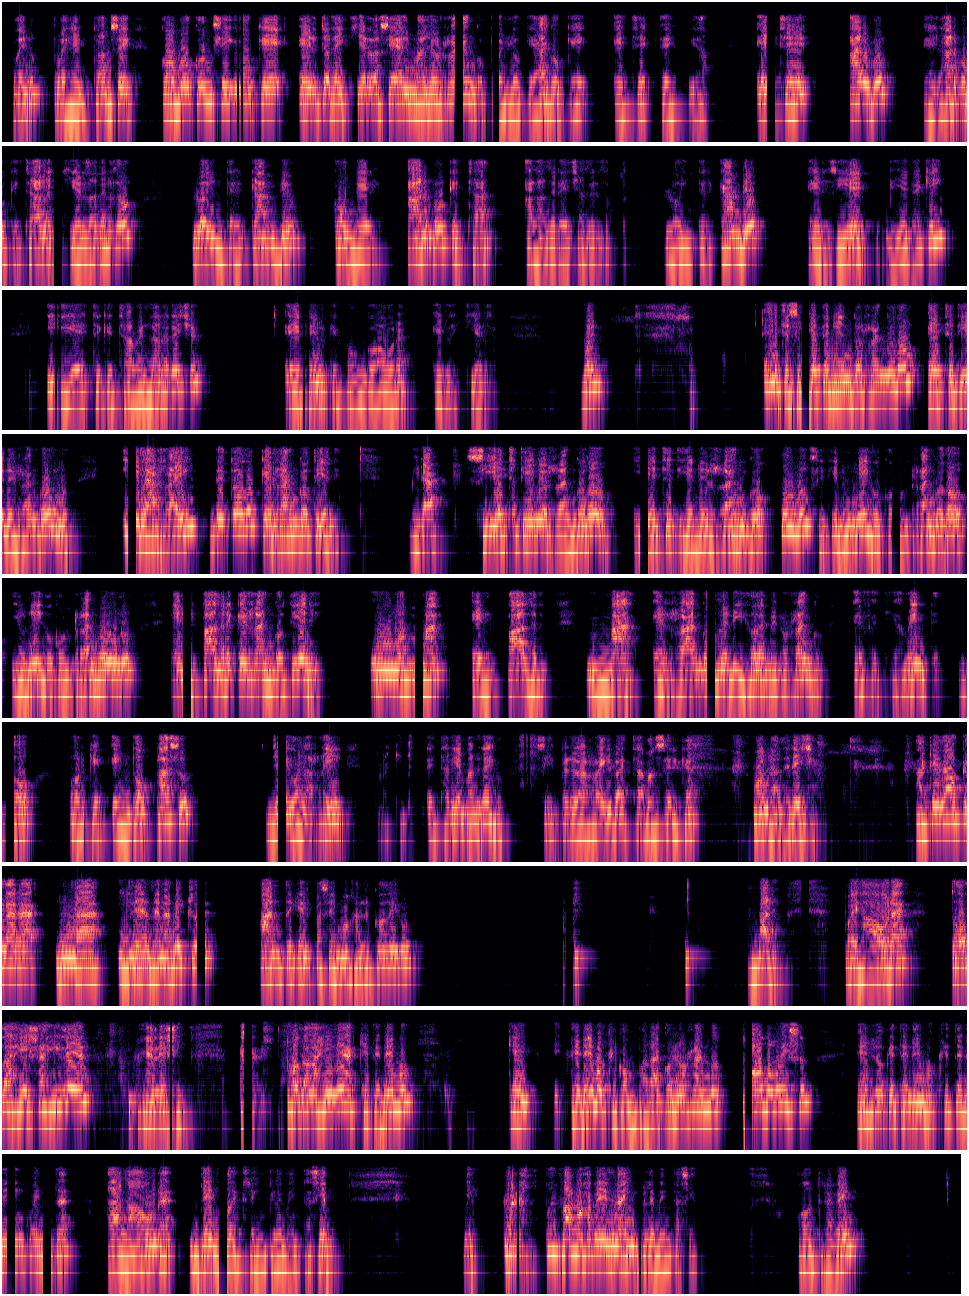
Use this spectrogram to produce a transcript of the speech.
Bueno, pues entonces, ¿cómo consigo que el de la izquierda sea el mayor rango? Pues lo que hago que este, eh, cuidado, este árbol, el árbol que está a la izquierda del 2, lo intercambio con el árbol que está a la derecha del 2. Lo intercambio, el 10 viene aquí, y este que estaba en la derecha es el que pongo ahora en la izquierda. Bueno, este sigue teniendo rango 2, este tiene rango 1. Y la raíz de todo, ¿qué rango tiene? Mirad, si este tiene rango 2 y este tiene rango 1, si tiene un hijo con rango 2 y un hijo con rango 1, ¿el padre qué rango tiene? 1 más el padre más el rango del hijo de menor rango. Efectivamente, 2, porque en dos pasos llego a la raíz. Por aquí estaría más lejos. Siempre la raíz va a estar más cerca por la derecha. ¿Ha quedado clara la idea de la mezcla? Antes que pasemos al código. Vale, pues ahora todas esas ideas, es decir, todas las ideas que tenemos, que tenemos que comparar con los rangos, todo eso es lo que tenemos que tener en cuenta a la hora de nuestra implementación. Bien, pues vamos a ver la implementación. Otra vez,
